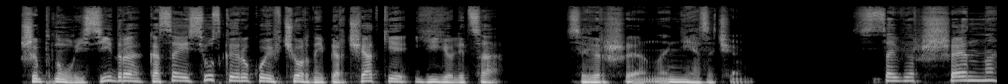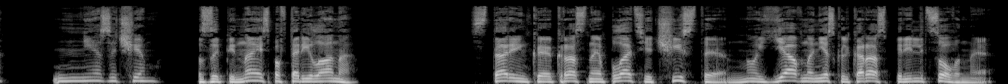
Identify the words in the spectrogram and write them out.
— шепнул Исидра, касаясь узкой рукой в черной перчатке ее лица. «Совершенно незачем». «Совершенно незачем», — запинаясь, повторила она. Старенькое красное платье, чистое, но явно несколько раз перелицованное.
